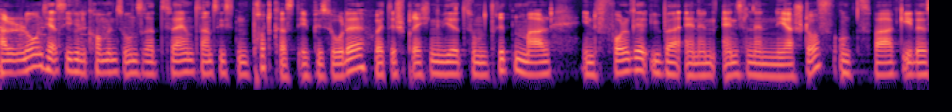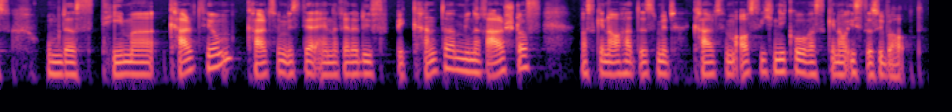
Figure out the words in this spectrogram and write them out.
Hallo und herzlich willkommen zu unserer 22. Podcast-Episode. Heute sprechen wir zum dritten Mal in Folge über einen einzelnen Nährstoff. Und zwar geht es um das Thema Calcium. Calcium ist ja ein relativ bekannter Mineralstoff. Was genau hat es mit Calcium auf sich, Nico? Was genau ist das überhaupt?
